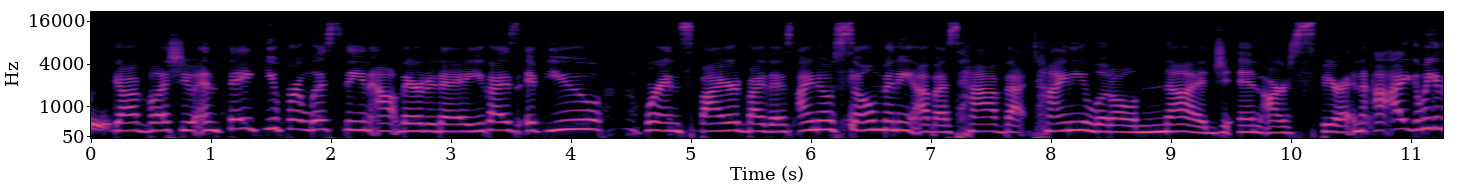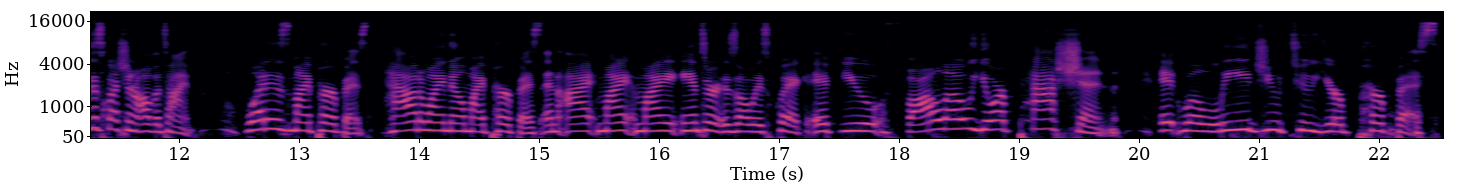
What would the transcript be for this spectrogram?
too. God bless you. And thank you for listening out there today. You guys, if you were inspired by this, I know so many of us have that tiny little nudge in our spirit. And I, I we get this question all the time. What is my purpose? How do I know my purpose? And I my my answer is always quick. If you follow your passion, it will lead you to your purpose.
